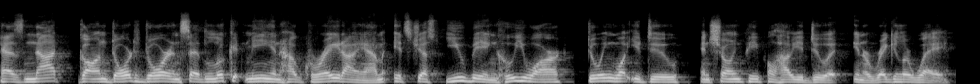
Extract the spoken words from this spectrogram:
has not gone door to door and said, Look at me and how great I am. It's just you being who you are, doing what you do, and showing people how you do it in a regular way.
